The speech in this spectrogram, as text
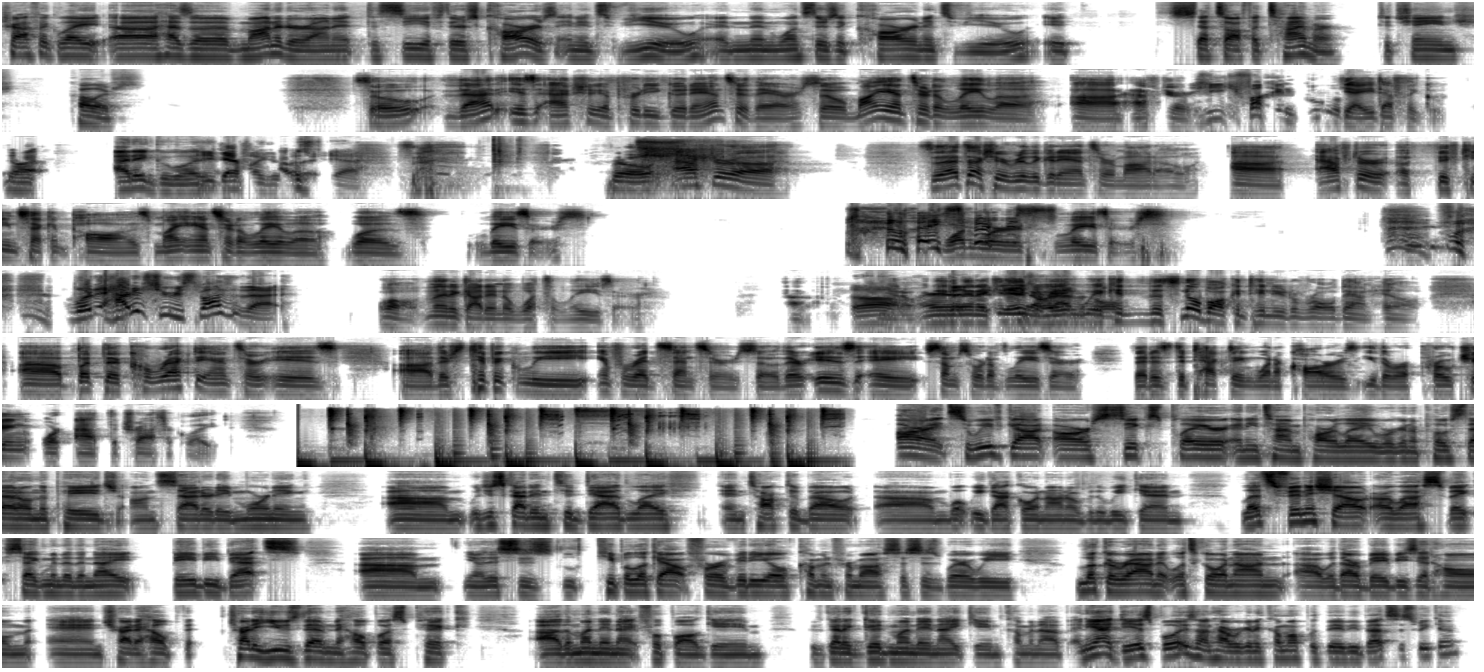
Traffic light uh, has a monitor on it to see if there's cars in its view, and then once there's a car in its view, it sets off a timer to change colors. So that is actually a pretty good answer there. So my answer to Layla uh, after, He fucking Googled yeah, it. he definitely Googled. No, I, I didn't Google it. He definitely Googled was- it. Yeah. So, so after a, so that's actually a really good answer, Amato. Uh, after a 15 second pause, my answer to Layla was lasers. One word, Lasers? lasers. What- what? How did she respond to that? Well, then it got into what's a laser. Oh, you know, and then it, can, you know, it, it can, the snowball continued to roll downhill. Uh, but the correct answer is uh, there's typically infrared sensors, so there is a some sort of laser that is detecting when a car is either approaching or at the traffic light. All right, so we've got our six player anytime parlay. We're going to post that on the page on Saturday morning. Um, we just got into dad life and talked about um, what we got going on over the weekend. Let's finish out our last segment of the night baby bets. Um, you know, this is keep a lookout for a video coming from us. This is where we look around at what's going on uh, with our babies at home and try to help, try to use them to help us pick uh, the Monday night football game. We've got a good Monday night game coming up. Any ideas, boys, on how we're going to come up with baby bets this weekend?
